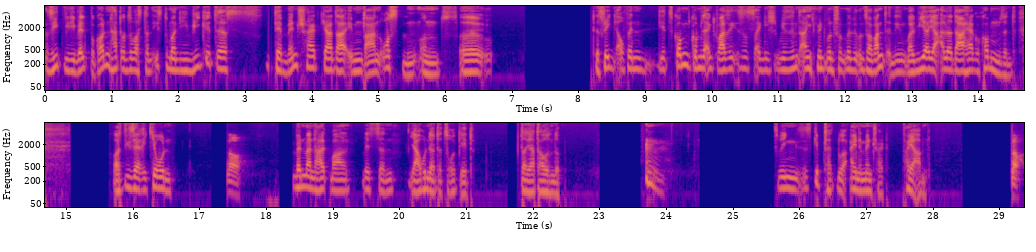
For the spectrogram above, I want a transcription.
sieht, wie die Welt begonnen hat und sowas, dann ist nun mal die Wiege des, der Menschheit ja da im Nahen Osten. Und äh, deswegen, auch wenn jetzt kommen, kommen sie eigentlich quasi, ist es eigentlich, wir sind eigentlich mit, uns, mit unserer Wand, in diesem, weil wir ja alle daher gekommen sind. Aus dieser Region. Genau. Wenn man halt mal ein bisschen Jahrhunderte zurückgeht. Oder Jahrtausende. Deswegen, es gibt halt nur eine Menschheit. Feierabend. Genau.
